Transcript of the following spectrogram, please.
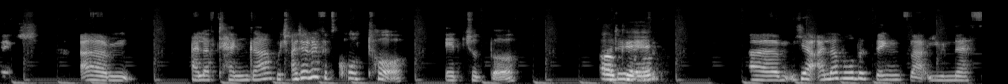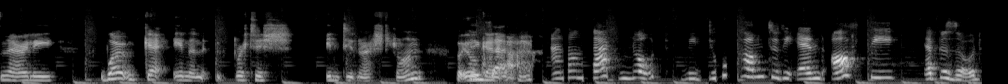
which um, I love Tenga, which I don't know if it's called To in Shuddha. Okay. Um, yeah, I love all the things that you necessarily won't get in a British Indian restaurant, but you'll exactly. get it. And on that note, we do come to the end of the episode.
